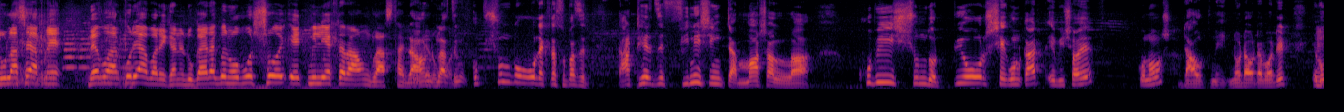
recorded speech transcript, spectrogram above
টুল আছে আপনি ব্যবহার করে আবার এখানে ঢুকায় রাখবেন। অবশ্যই এইট মিলি একটা রাউন্ড গ্লাস থাকবে রাউন্ড গ্লাস খুব সুন্দর একটা সোফা সেট কাঠের যে ফিনিশিংটা মাশাল্লাহ খুবই সুন্দর। পিওর সেগুন কাঠ এ বিষয়ে। কোনো ডাউট নেই নো ডাউট অ্যাবাউট ইট এবং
